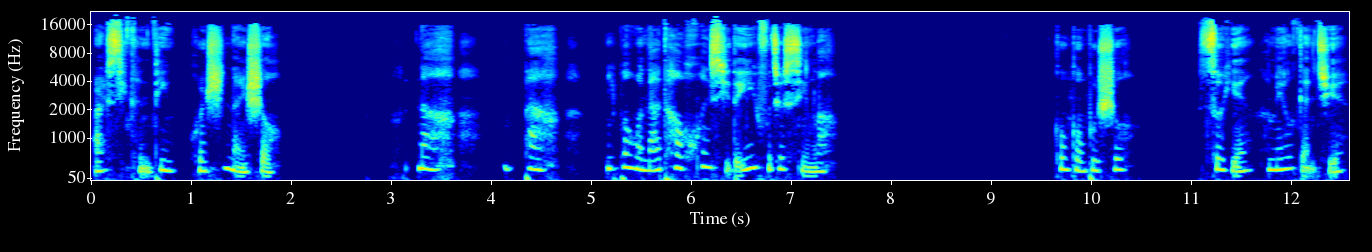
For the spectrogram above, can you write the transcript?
儿媳肯定浑身难受。那，爸，你帮我拿套换洗的衣服就行了。公公不说，素颜还没有感觉。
